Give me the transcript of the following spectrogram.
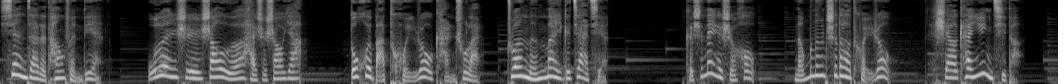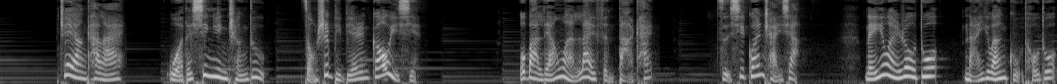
现在的汤粉店，无论是烧鹅还是烧鸭，都会把腿肉砍出来，专门卖一个价钱。可是那个时候，能不能吃到腿肉，是要看运气的。这样看来，我的幸运程度总是比别人高一些。我把两碗濑粉打开。仔细观察一下，哪一碗肉多，哪一碗骨头多。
